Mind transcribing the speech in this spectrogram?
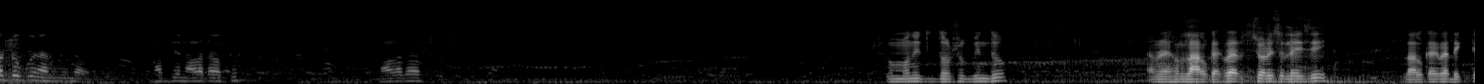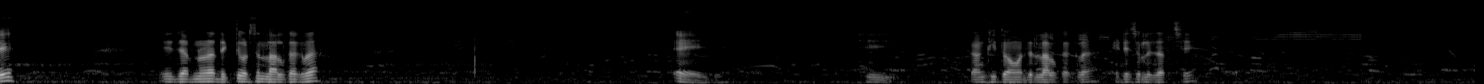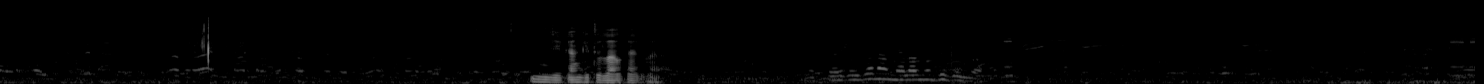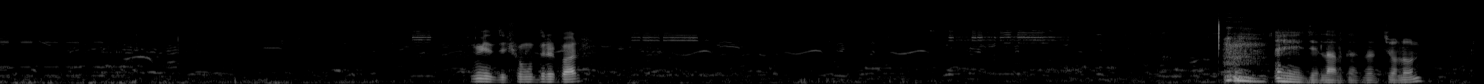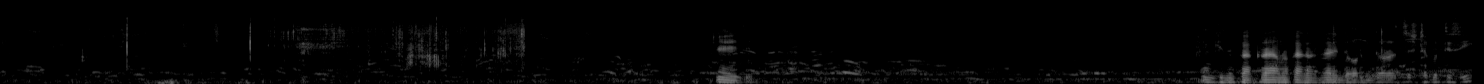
ওটা ডুববে না তুমি হাত দিয়ে দাও একটু। দাও একটু। সম্মানিত আমরা এখন লাল কাঁকড়ার চরে চলে এসেছি। লাল কাঁকড়া দেখতে। এই যে আপনারা দেখতে পাচ্ছেন লাল কাঁকড়া। এই যে, সেই কাঙ্ক্ষিত আমাদের লাল কাঁকড়া হেঁটে চলে যাচ্ছে। যে কাঙ্ক্ষিত লাল কাঁকড়া। না মেলার মধ্যে করবা? এই যে সমুদ্রের পার এই যে লাল কাঁকড়ার চলন। এই যে। কাঁকড়া আমরা কাঁকড়াটা ধর ধরার চেষ্টা করতেছি।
